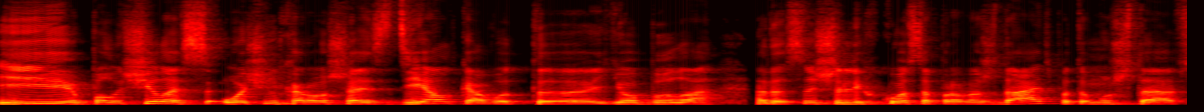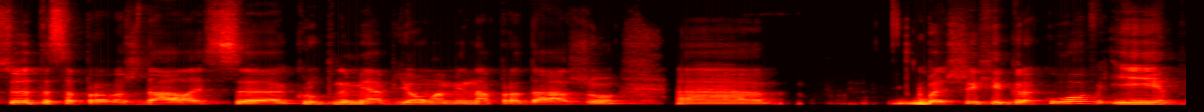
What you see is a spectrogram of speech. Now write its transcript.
И получилась очень хорошая сделка. Вот э, ее было достаточно легко сопровождать, потому что все это сопровождалось э, крупными объемами на продажу э, больших игроков. И,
